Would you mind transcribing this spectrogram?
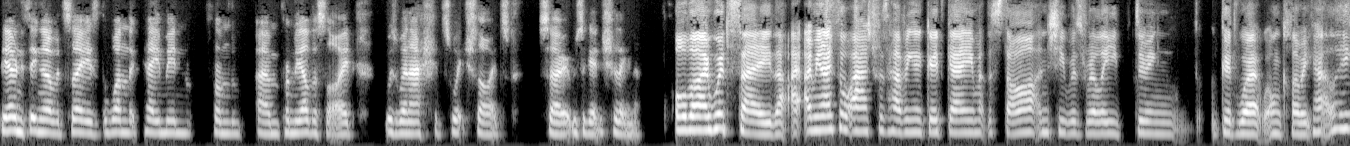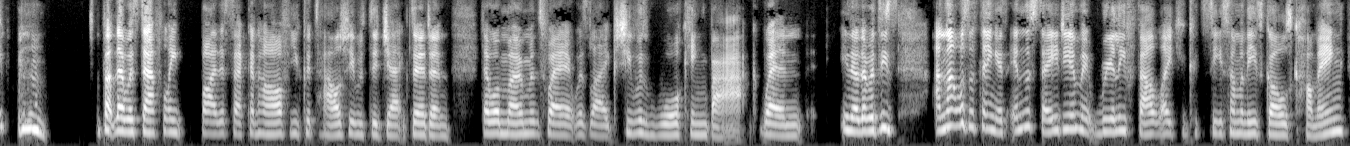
The only thing I would say is the one that came in from the um from the other side was when Ash had switched sides. So it was against Shelina. Although I would say that I, I, mean I thought Ash was having a good game at the start and she was really doing good work on Chloe Kelly. but there was definitely by the second half you could tell she was dejected and there were moments where it was like she was walking back when you know, there were these, and that was the thing is in the stadium, it really felt like you could see some of these goals coming.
